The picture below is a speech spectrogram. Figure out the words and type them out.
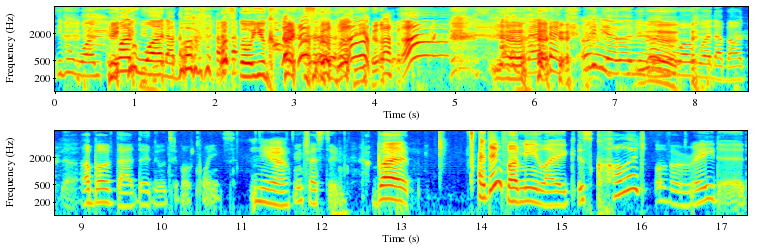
even one one word above that. What school you going to? Yo. Beg. Leave me alone. If you go Yeah. even one word about above that, then it will take off points. Yeah. Interesting. But I think for me, like, is college overrated?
